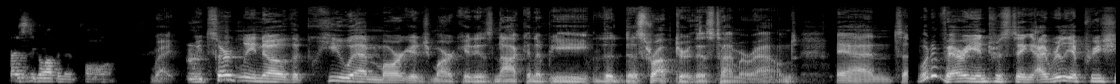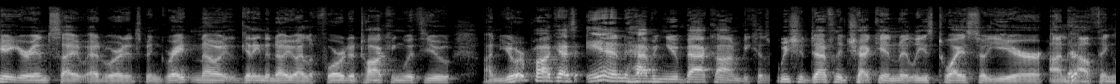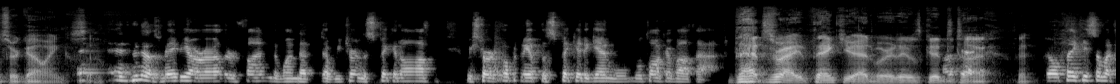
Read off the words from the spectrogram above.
prices to go up and then fall. Right. We certainly know the QM mortgage market is not going to be the disruptor this time around. And uh, what a very interesting, I really appreciate your insight, Edward. It's been great knowing, getting to know you. I look forward to talking with you on your podcast and having you back on because we should definitely check in at least twice a year on how things are going. So, And who knows, maybe our other fund, the one that, that we turn the spigot off, we start opening up the spigot again. We'll, we'll talk about that. that's right. Thank you, Edward. It was good to talk. Bill, thank you so much.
